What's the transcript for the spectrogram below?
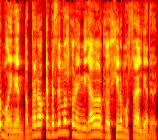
otro movimiento, pero empecemos con el indicador que os quiero mostrar el día de hoy.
